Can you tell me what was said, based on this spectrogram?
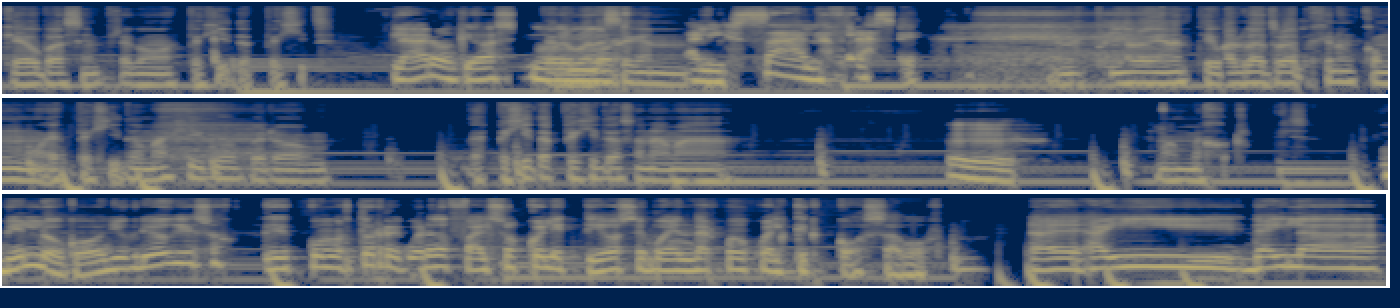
quedó para siempre como espejito, espejito. Claro, que va así como inmortalizada la frase. en español obviamente igual la tradujeron como espejito mágico, pero espejito, espejito suena más, Mm, más mejor. quizá. Bien loco. Yo creo que esos, eh, como estos recuerdos falsos colectivos se pueden dar con cualquier cosa, vos. Eh, Ahí, de ahí la,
